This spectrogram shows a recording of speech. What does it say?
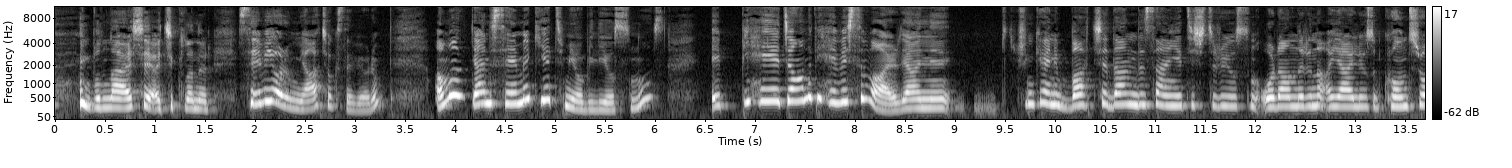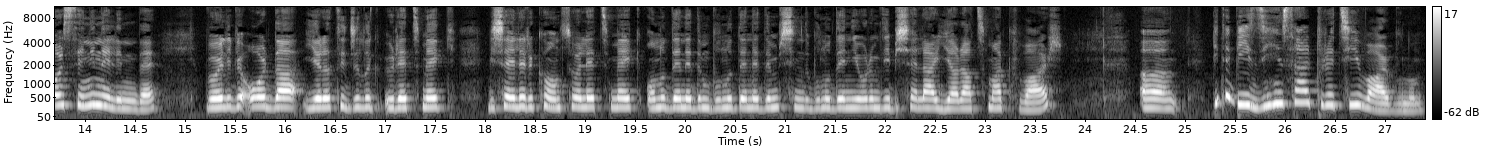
Bunlar şey açıklanır. Seviyorum ya, çok seviyorum. Ama yani sevmek yetmiyor biliyorsunuz. E, bir heyecanı, bir hevesi var. Yani çünkü hani bahçeden de sen yetiştiriyorsun, oranlarını ayarlıyorsun. Kontrol senin elinde. Böyle bir orada yaratıcılık üretmek, bir şeyleri kontrol etmek, onu denedim, bunu denedim, şimdi bunu deniyorum diye bir şeyler yaratmak var. Bir de bir zihinsel pratiği var bunun.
